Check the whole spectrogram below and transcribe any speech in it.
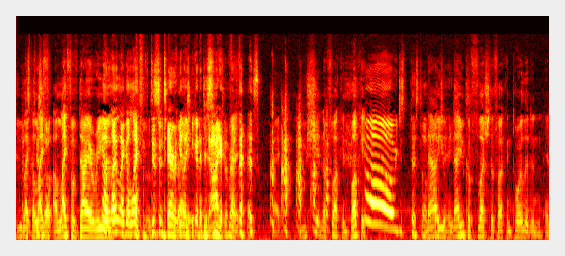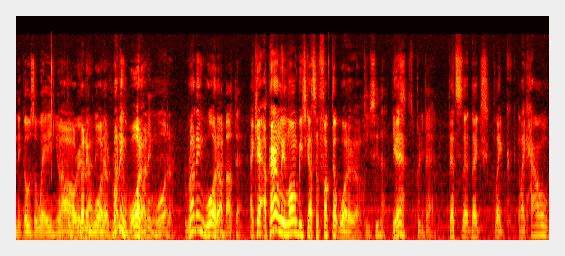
You I'm like a life off. a life of diarrhea. Like, like a life of dysentery. Right. Like you're gonna Dysen- die of right. this. Right. You shit in a fucking bucket. Oh, we just pissed off. now you now you could flush the fucking toilet and, and it goes away and you don't have Oh, to worry running about it. Water. have Running water. Running water. running water. How about that? I can't. Apparently, Long Beach got some fucked up water though. Do you see that? Yeah. It's, it's pretty bad. That's that like like like how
